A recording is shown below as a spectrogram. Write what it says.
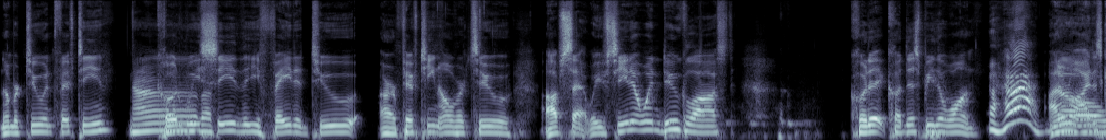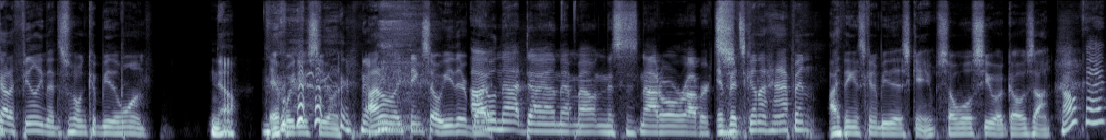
number two and fifteen. Could we Uh, see the faded two or fifteen over two upset? We've seen it when Duke lost. Could it? Could this be the one? Aha! I don't know. I just got a feeling that this one could be the one. no. If we do see one, I don't really think so either. I will not die on that mountain. This is not Oral Roberts. if it's gonna happen, I think it's gonna be this game. So we'll see what goes on. okay,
